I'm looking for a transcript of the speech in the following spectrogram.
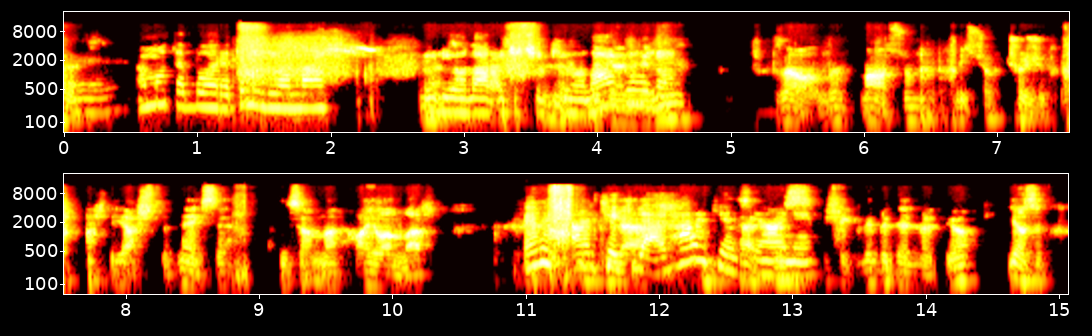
Evet. Ee, ama da bu arada milyonlar ölüyorlar, acı çekiyorlar Nedenleri böyle. Zavallı, masum, birçok çocuk, işte yaşlı, neyse insanlar, hayvanlar. Evet, erkekler, herkes, Herkes yani. bir şekilde bedelini ödüyor. Yazık.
